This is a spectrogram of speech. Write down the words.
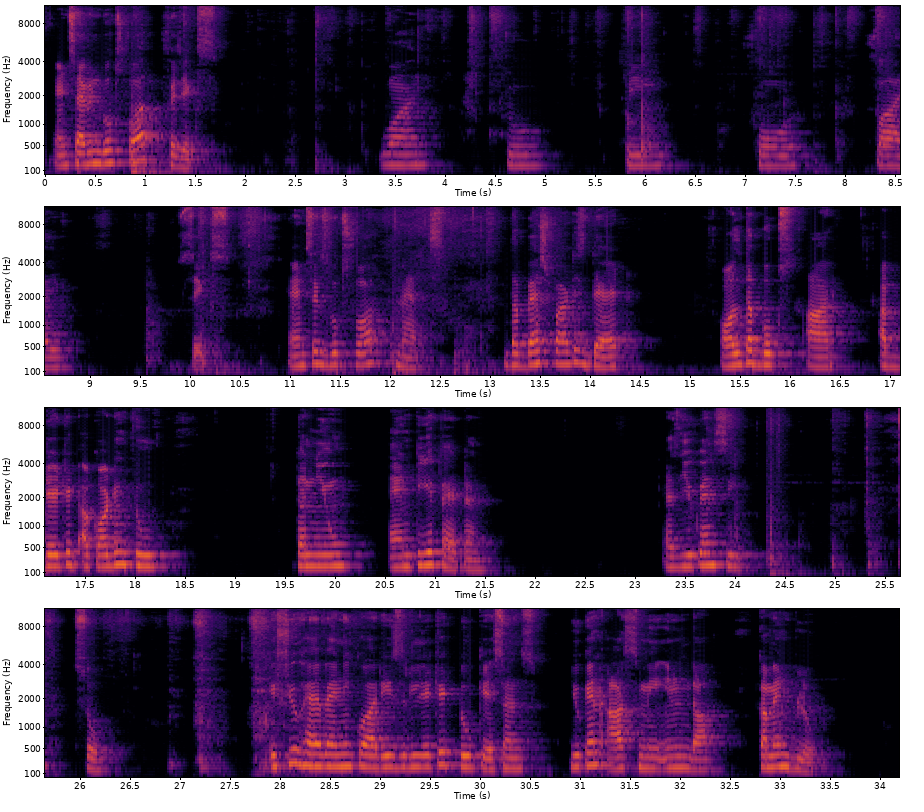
And seven books for physics. One, two, three, four, five, six. And six books for maths. The best part is that all the books are updated according to the new NTA pattern as you can see so if you have any queries related to questions you can ask me in the comment below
